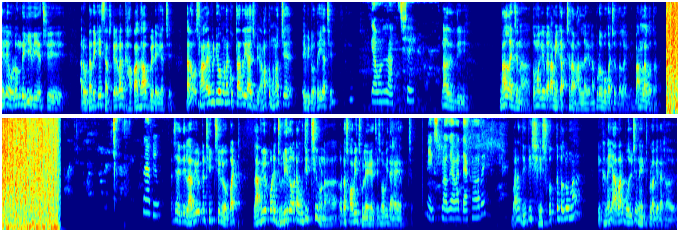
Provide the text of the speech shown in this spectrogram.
ঢেলে ওলন দেখিয়ে দিয়েছে। আর ওটা দেখে সাবস্ক্রাইবার ঘাপা ঘাপ বেড়ে গেছে। দাঁড়াও স্নানের ভিডিও মনে খুব তাড়াতাড়ি আসবে। আমার তো মনে হচ্ছে এই ভিডিওতেই আছে। কেমন লাগছে? না দিদি ভালো লাগছে না। তোমাকে এবার মেকআপ ছাড়া ভালো লাগে না। পুরো বোকাচোদা লাগে। বাংলা কথা। লাভ ইউ আচ্ছা দিদি লাভ ইউটা ঠিক ছিল বাট লাভ ইউর পরে ঝুলিয়ে দেওয়াটা উচিত ছিল না। ওটা সবই ঝুলে গেছে সবই দেখা যাচ্ছে। নেক্সট ব্লগে আবার দেখা হবে। বারা দিদি শেষ করতে পারল না? এখানেই আবার বলছে নেক্সট ব্লগে দেখা হবে।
